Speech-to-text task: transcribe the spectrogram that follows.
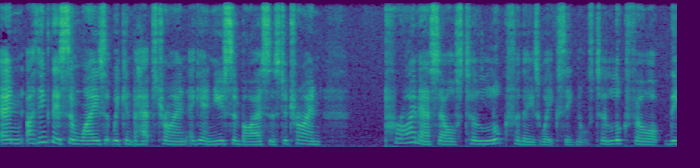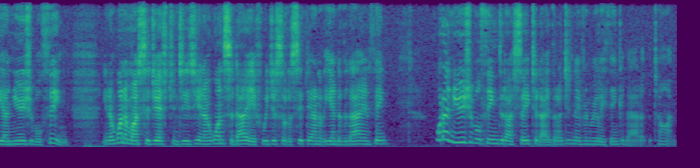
And I think there's some ways that we can perhaps try and again use some biases to try and prime ourselves to look for these weak signals, to look for the unusual thing. You know, one of my suggestions is, you know, once a day, if we just sort of sit down at the end of the day and think, what unusual thing did I see today that I didn't even really think about at the time?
